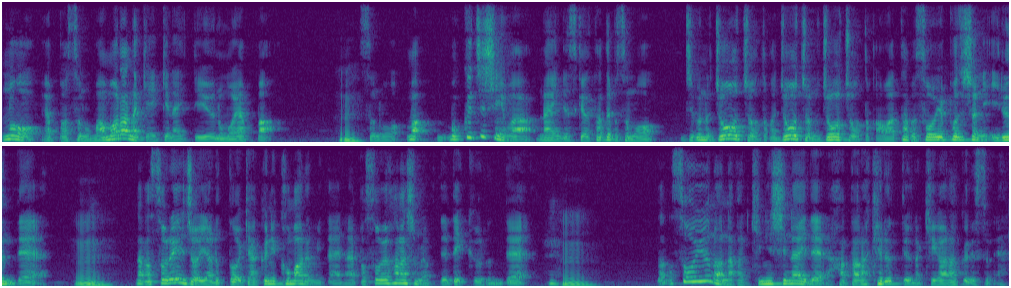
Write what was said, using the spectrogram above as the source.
の、やっぱその守らなきゃいけないっていうのもやっぱ、うん。その、まあ、僕自身はないんですけど、例えばその、自分の上長とか上長の上長とかは多分そういうポジションにいるんで、うん。なんかそれ以上やると逆に困るみたいな、やっぱそういう話もやっぱ出てくるんで、うん。なんかそういうのはなんか気にしないで働けるっていうのは気が楽ですね。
